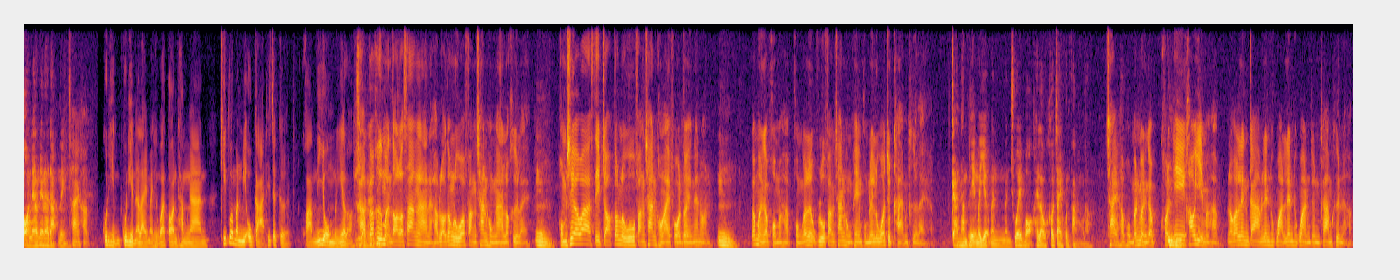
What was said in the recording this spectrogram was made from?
ก่อนแล้วในระดับหนึ่ง ใช่ครับ คุณเห็นคุณเห็นอะไรหมายถึงว่าตอนทำงาน คิดว่ามันมีโอกาสที่จะเกิดความนิยมอย่างเงี้ยเหรอครับหว่าไงก็คือเหมือนตอนเราสร้างงานนะครับ เราต้องรู้ว่าฟังก์ชันของงานเราคืออะไรอืมผมเชื่อว่าสตีฟจ็อบต้องรู้ฟังก์ชันของ iPhone ตัวเองแน่นอนอืมก็เหมือนกับผมอะครับผมก็เลยรู้ฟังก์ชันของเพลง ผมเลยรู้ว่าจุดขายมันคืออะไรครับ การทำเพลงมาเยอะมันมันช่วยบอกให้เราเข้าใจคนฟังของเรา ใช่ครับผมมันเหมือนกับคนอืมที่เข้ายิมอะครับแล้วก็เล่นกล้ามเล่นทุกวันเล่นทุกวันจนกล้ามขึ้นนะครับ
